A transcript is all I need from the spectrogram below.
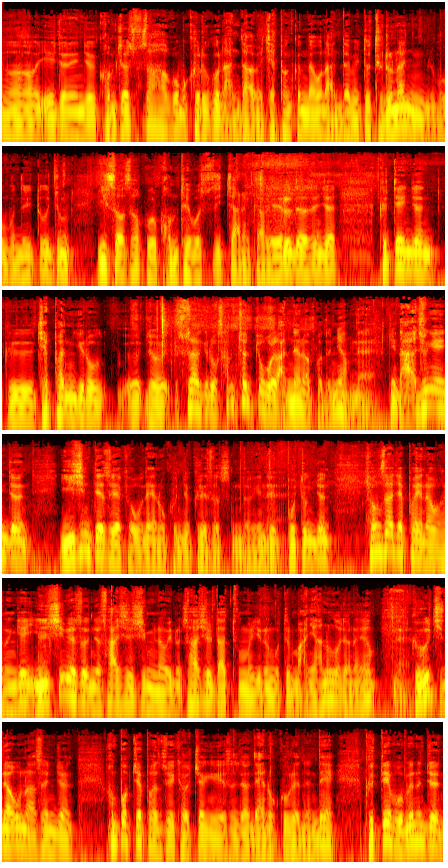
어, 예전에 이제 검찰 수사하고 뭐 그러고 난 다음에 재판 끝나고 난 다음에 또 드러난 부분들이 또 좀 있어서 그걸 검토해 볼 수도 있지 않을까. 예를 들어서 이제 그때 이제 그 재판 기록 어, 저 수사 기록 3천 쪽을 안 내놨거든요. 네. 나중에 이제 2심 때서야 겨우 내놓고 이제 그랬었습니다. 근데 네. 보통 이제 형사 재판이라고 하는 게 1심에서 이제 사실심이나 이런 사실 다툼을 이런 것들 많이 하는 거잖아요. 네. 그걸 지나고 나서 이제 헌법재판소의 결정에 의해서 이제 내놓고 그랬는데 그때 보면은 이제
